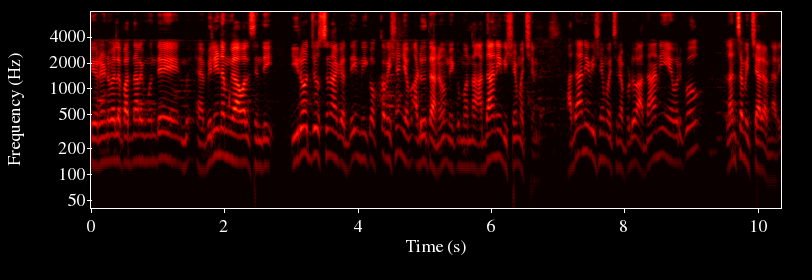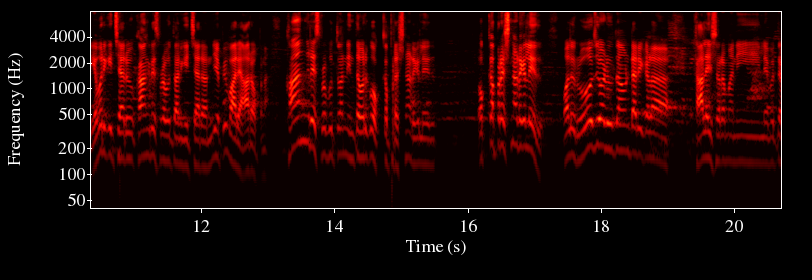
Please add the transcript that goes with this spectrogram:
ఈ రెండు వేల పద్నాలుగు ముందే విలీనం కావాల్సింది. ఈరోజు చూస్తున్నా కొద్దీ మీకు ఒక్క విషయం అడుగుతాను. మీకు మొన్న అదానీ విషయం వచ్చింది. అదానీ విషయం వచ్చినప్పుడు అదానీ ఎవరికో లంచం ఇచ్చారు అన్నారు ఎవరికి ఇచ్చారు? కాంగ్రెస్ ప్రభుత్వానికి ఇచ్చారు అని చెప్పి వారి ఆరోపణ. కాంగ్రెస్ ప్రభుత్వాన్ని ఇంతవరకు ఒక్క ప్రశ్న అడగలేదు. ఒక్క ప్రశ్న అడగలేదు. వాళ్ళు రోజు అడుగుతూ ఉంటారు ఇక్కడ కాళేశ్వరం అని లేకపోతే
